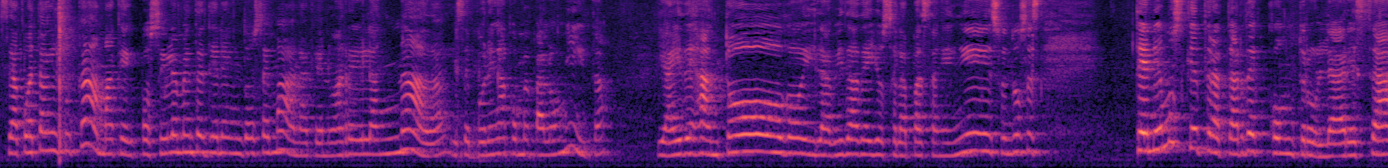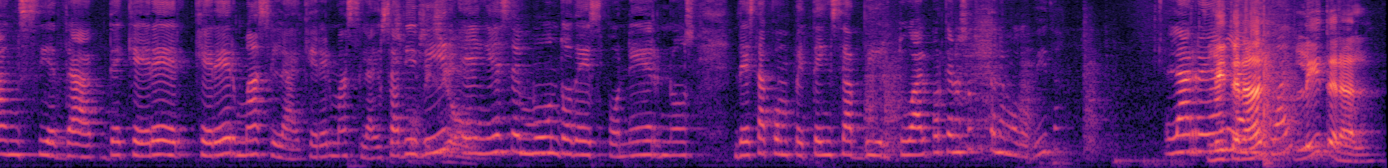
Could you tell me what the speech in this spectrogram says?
Se acuestan en su cama, que posiblemente tienen dos semanas, que no arreglan nada, y se ponen a comer palomitas, y ahí dejan todo, y la vida de ellos se la pasan en eso. Entonces, tenemos que tratar de controlar esa ansiedad de querer, querer más like, querer más like. O sea, vivir en ese mundo de exponernos, de esa competencia virtual, porque nosotros tenemos dos vidas. La literal, literal.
